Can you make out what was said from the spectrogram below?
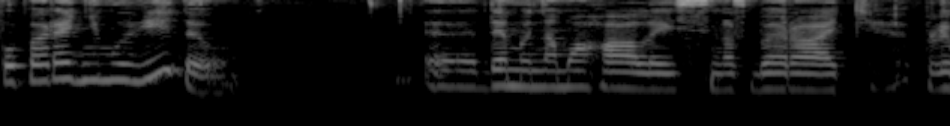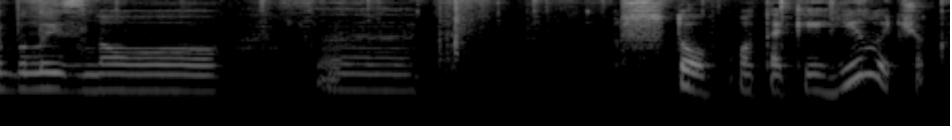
попередньому відео, е, де ми намагались назбирати приблизно е, 100 отаких гілочок,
